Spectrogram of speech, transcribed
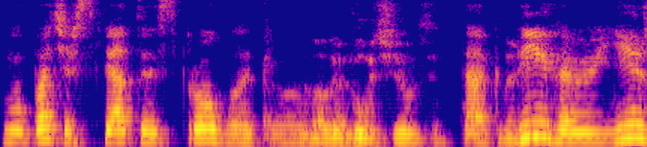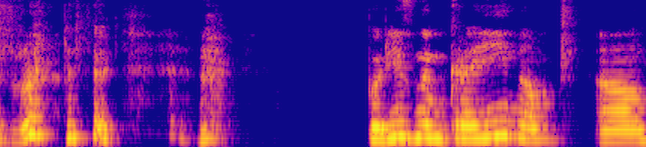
Ну, бачиш, з п'ятої спроби. То... Але вийшло. Так, Не бігаю, їжджу по різним країнам. А,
